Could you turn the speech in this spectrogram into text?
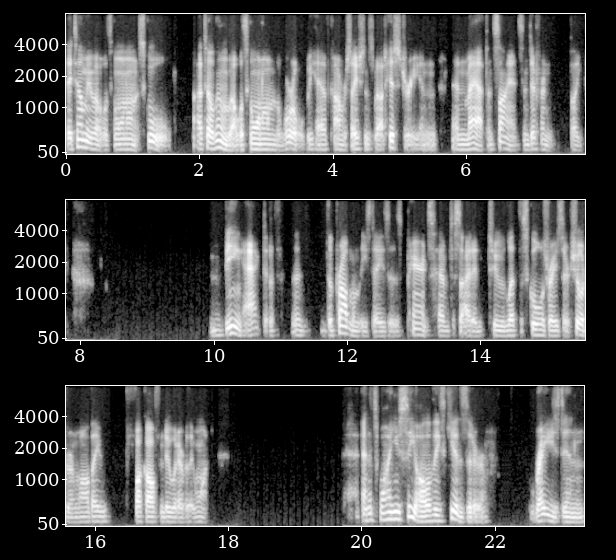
They tell me about what's going on at school. I tell them about what's going on in the world. We have conversations about history and and math and science and different like being active. The, the problem these days is parents have decided to let the schools raise their children while they fuck off and do whatever they want. And it's why you see all of these kids that are raised in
